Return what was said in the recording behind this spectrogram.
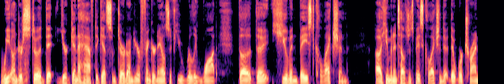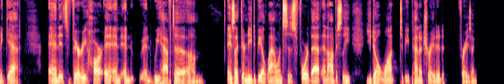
we understood that you're going to have to get some dirt under your fingernails if you really want the the human based collection, uh, human intelligence based collection that, that we're trying to get. And it's very hard, and and and we have to. Um, he's like there need to be allowances for that, and obviously you don't want to be penetrated phrasing,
